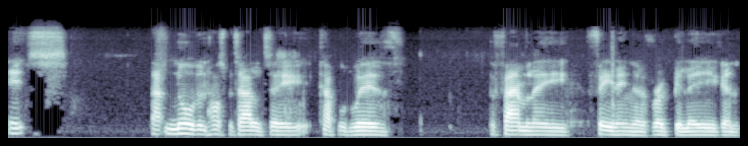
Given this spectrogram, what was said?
it's that northern hospitality coupled with the family feeling of rugby league, and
